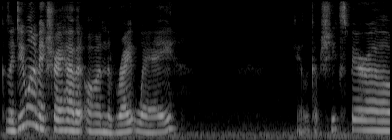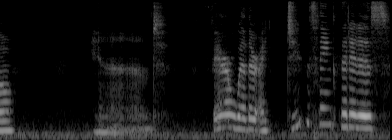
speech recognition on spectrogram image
because I do want to make sure I have it on the right way. Okay, look up Chic Sparrow and Fairweather. I do think that it is,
